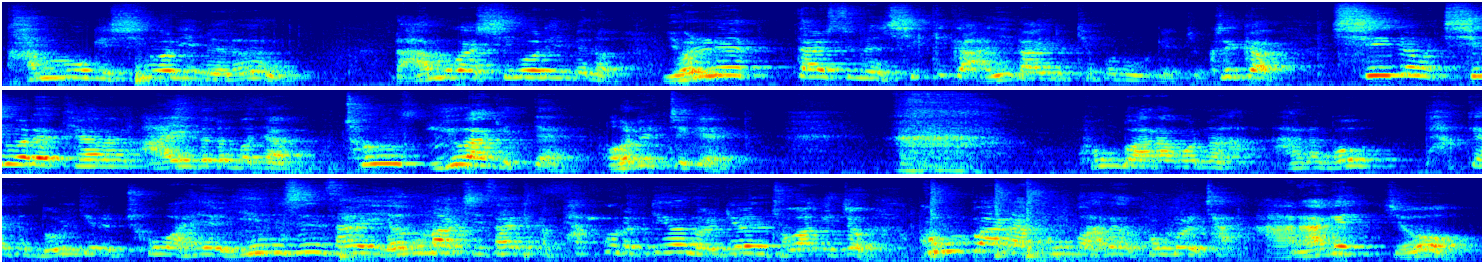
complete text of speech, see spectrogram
간목이 신월이면은 나무가 10월이면 열매 딸수 있는 시기가 아니다 이렇게 보는 거겠죠. 그러니까 7월, 7월에 태어난 아이들은 뭐냐 청 유아기 때 어릴 적에 공부 안 하고 밖에서 놀기를 좋아해요. 임신사의 영마치사니까 밖으로 뛰어놀기는 좋아하겠죠. 공부하라 공부하라 공부를 잘 안 하겠죠.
